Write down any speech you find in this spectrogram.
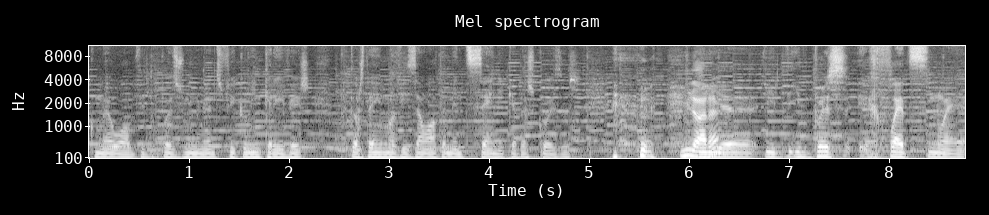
Como é óbvio, depois os monumentos ficam incríveis porque eles têm uma visão altamente cénica das coisas. Melhora. e, uh, e, e, depois reflete-se, não é?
